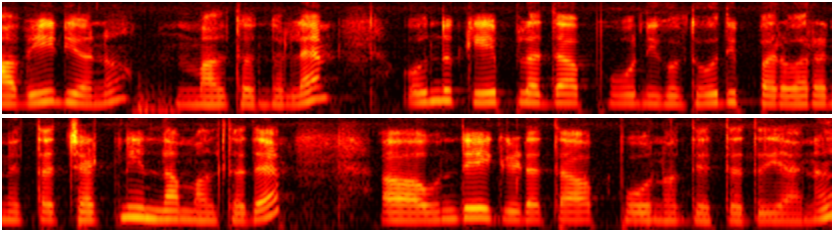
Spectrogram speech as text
ಆ ವೀಡಿಯೋನು ಮಲ್ತೊಂದುಲ್ಲೆ. ಒಂದು ಕೇಪ್ಲದ ಪೂ ನಿಗುಲು ತೋದಿಪ್ಪರ್ ಚಟ್ನಿ ಚಟ್ನಿಲ ಮಲ್ತದೆ. ಒಂದೇ ಗಿಡದ ಪೂನು ದೆತ್ತದು ಯಾನ್.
